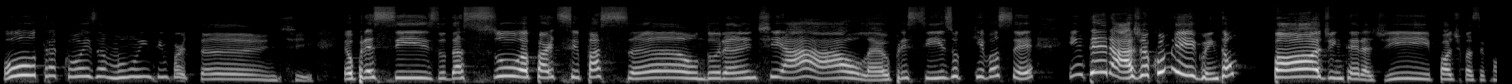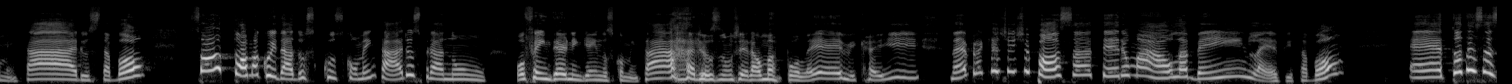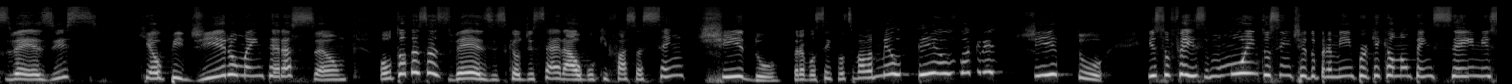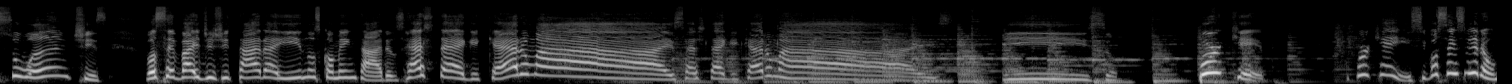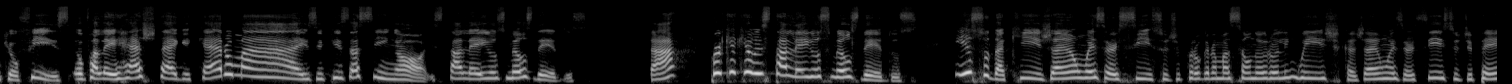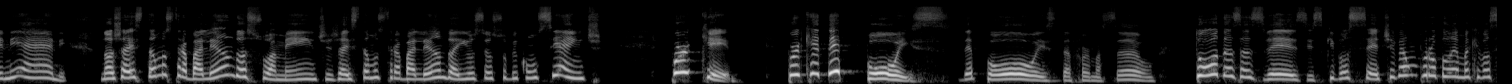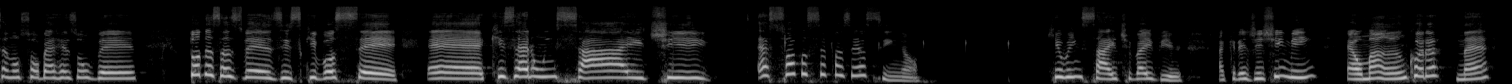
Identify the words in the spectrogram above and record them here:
Outra coisa muito importante, eu preciso da sua participação durante a aula. Eu preciso que você interaja comigo. Então, pode interagir, pode fazer comentários, tá bom? Só toma cuidado com os comentários para não ofender ninguém nos comentários, não gerar uma polêmica aí, né? Para que a gente possa ter uma aula bem leve, tá bom? É, todas as vezes que eu pedir uma interação, ou todas as vezes que eu disser algo que faça sentido para você, que você fala, meu Deus, não acredito! Isso fez muito sentido para mim, por que, que eu não pensei nisso antes? Você vai digitar aí nos comentários. Hashtag quero mais! Hashtag quero mais! Isso. Por quê? Por que isso? Vocês viram o que eu fiz, eu falei hashtag quero mais e fiz assim, ó, estalei os meus dedos, tá? Por que, que eu estalei os meus dedos? Isso daqui já é um exercício de programação neurolinguística, já é um exercício de PNL. Nós já estamos trabalhando a sua mente, já estamos trabalhando aí o seu subconsciente. Por quê? Porque depois, depois da formação, todas as vezes que você tiver um problema que você não souber resolver, todas as vezes que você é, quiser um insight, é só você fazer assim, ó que o insight vai vir. Acredite em mim, é uma âncora, né?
